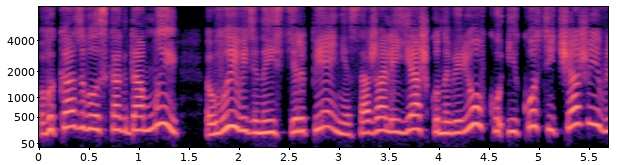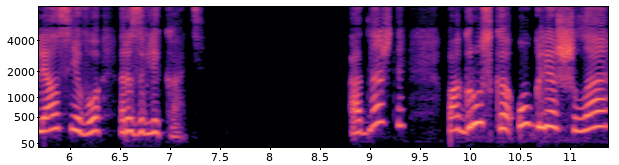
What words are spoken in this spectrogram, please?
выказывалась, когда мы, выведенные из терпения, сажали Яшку на веревку, и кот сейчас же являлся его развлекать. Однажды погрузка угля шла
